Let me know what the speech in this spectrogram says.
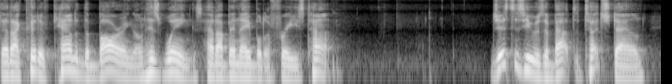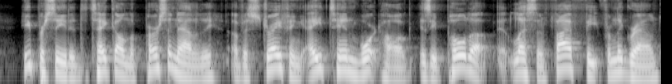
that I could have counted the barring on his wings had I been able to freeze time. Just as he was about to touch down, he proceeded to take on the personality of a strafing A 10 warthog as he pulled up at less than five feet from the ground,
